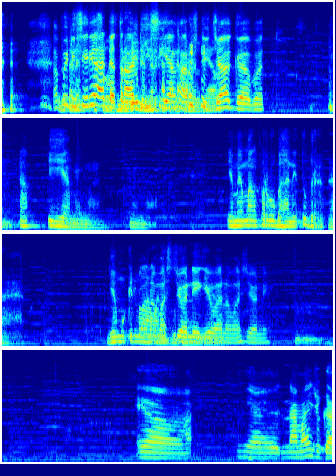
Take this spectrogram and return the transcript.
Tapi di sini ada tradisi yang harus milenial. dijaga, buat. Iya memang, memang. Ya memang perubahan itu berat. Dia mungkin Gimana melawan Mas Joni? budaya. Gimana Mas Joni? Hmm. Ya ya namanya juga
